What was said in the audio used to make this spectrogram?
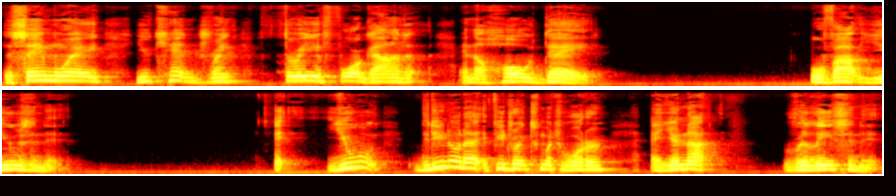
The same way you can't drink three or four gallons in a whole day without using it. You did you know that if you drink too much water and you're not releasing it.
